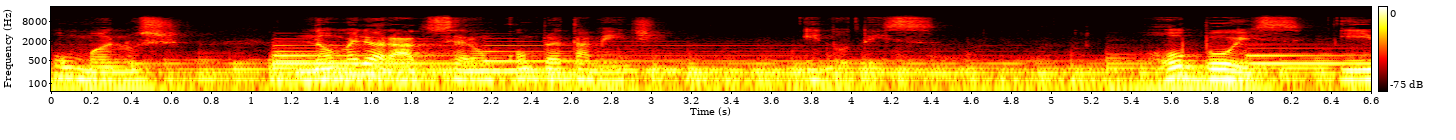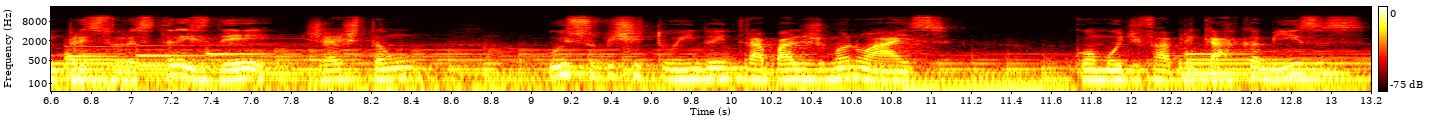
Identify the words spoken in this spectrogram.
humanos não melhorados serão completamente robôs e impressoras 3D já estão os substituindo em trabalhos manuais, como o de fabricar camisas,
